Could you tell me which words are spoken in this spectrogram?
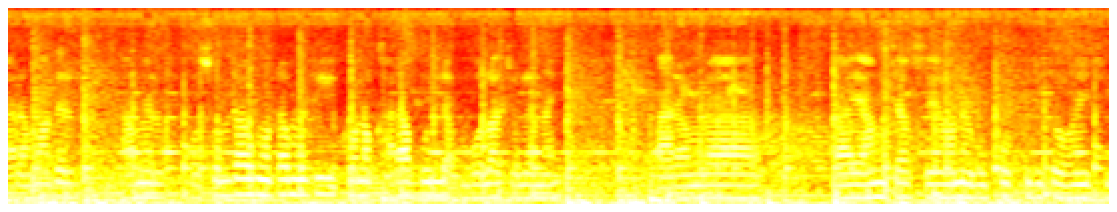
আর আমাদের আমের ফসলটাও মোটামুটি কোনো খারাপ বলা চলে নাই। আর আমরা তাই আম চাষে অনেক উপকৃত হয়েছি।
